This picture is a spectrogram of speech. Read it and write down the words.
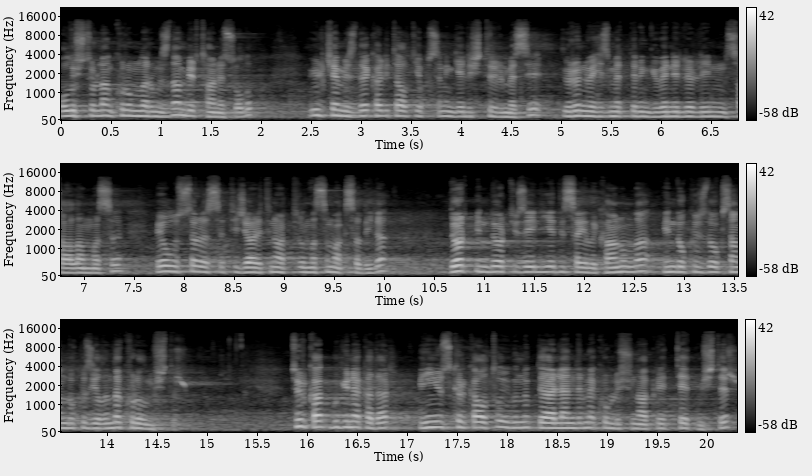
oluşturulan kurumlarımızdan bir tanesi olup ülkemizde kalite altyapısının geliştirilmesi, ürün ve hizmetlerin güvenilirliğinin sağlanması ve uluslararası ticaretin arttırılması maksadıyla 4457 sayılı kanunla 1999 yılında kurulmuştur. TÜRKAK bugüne kadar 1146 uygunluk değerlendirme kuruluşunu akredite etmiştir.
